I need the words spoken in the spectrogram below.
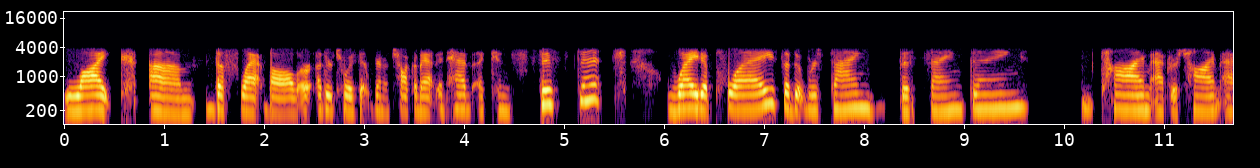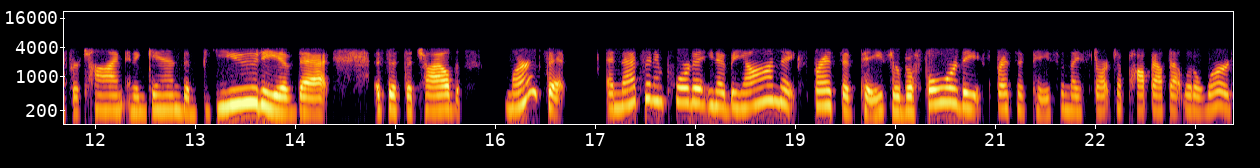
like um, the flat ball or other toys that we're going to talk about and have a consistent way to play so that we're saying the same thing time after time after time. And again, the beauty of that is that the child learns it. And that's an important, you know, beyond the expressive piece or before the expressive piece when they start to pop out that little word,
